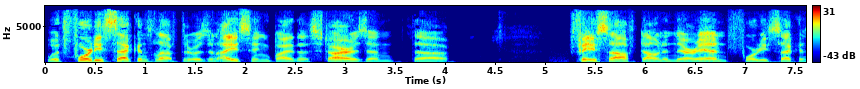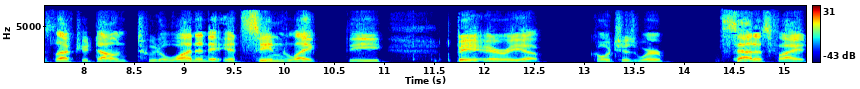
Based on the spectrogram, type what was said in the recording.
with 40 seconds left, there was an icing by the Stars, and the face off down in their end, 40 seconds left. You're down two to one, and it, it seemed like the Bay Area coaches were satisfied,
